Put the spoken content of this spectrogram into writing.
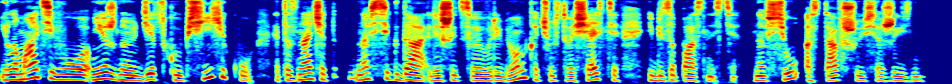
И ломать его нежную детскую психику — это значит навсегда лишить своего ребенка чувства счастья и безопасности на всю оставшуюся жизнь.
